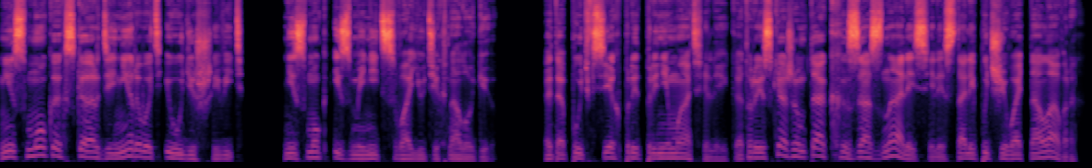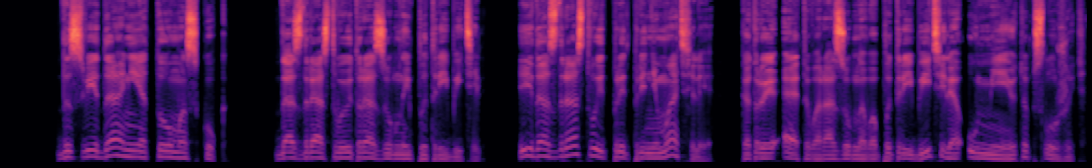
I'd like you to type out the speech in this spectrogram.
не смог их скоординировать и удешевить, не смог изменить свою технологию. Это путь всех предпринимателей, которые, скажем так, зазнались или стали почивать на лаврах. До свидания, Томас Кук. Да здравствует разумный потребитель. И да здравствуют предприниматели, которые этого разумного потребителя умеют обслужить.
